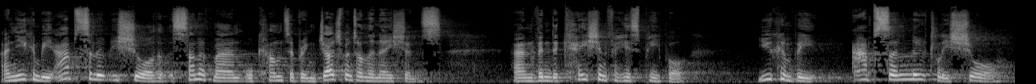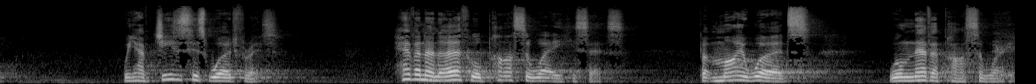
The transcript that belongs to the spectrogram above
and you can be absolutely sure that the Son of Man will come to bring judgment on the nations and vindication for his people. You can be absolutely sure. We have Jesus' word for it. Heaven and earth will pass away, he says, but my words will never pass away.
